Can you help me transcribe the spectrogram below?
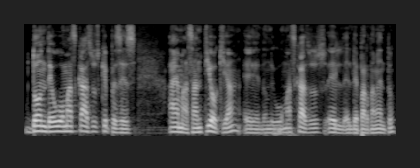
dónde hubo más casos, que pues es además Antioquia, eh, donde hubo más casos, el, el departamento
